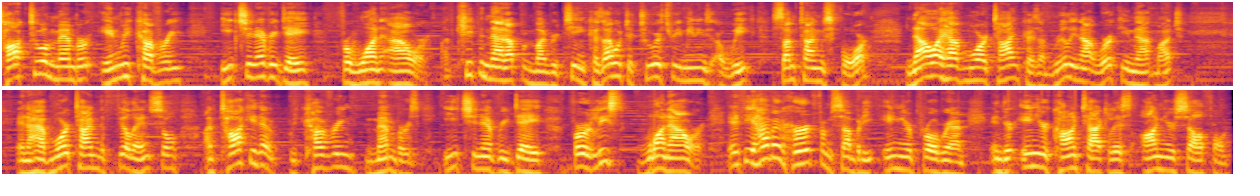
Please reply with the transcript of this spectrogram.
talk to a member in recovery each and every day for one hour. I'm keeping that up with my routine because I went to two or three meetings a week, sometimes four. Now I have more time because I'm really not working that much and I have more time to fill in. So I'm talking to recovering members each and every day for at least one hour. And if you haven't heard from somebody in your program and they're in your contact list on your cell phone,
